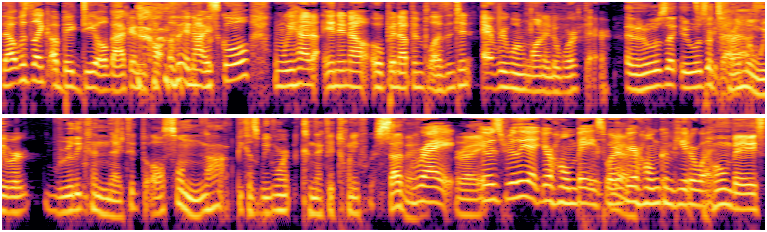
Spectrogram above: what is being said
that was like a big deal back in in high school when we had In and Out open up in Pleasanton. Everyone wanted to work there. And it was like it was a time when we were really connected, but also not because we weren't connected twenty four seven. Right, Right. It was really at your home base, whatever Yeah. your home computer was. home base.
